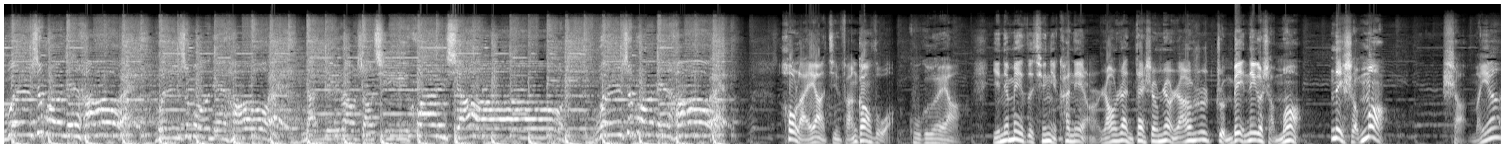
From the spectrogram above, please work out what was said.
问声过年好，问声过年好，男女老少齐欢笑。问声过年好。后来呀，锦凡告诉我，谷哥呀。人家妹子请你看电影，然后让你带身份证，然后是准备那个什么，那什么，什么呀？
